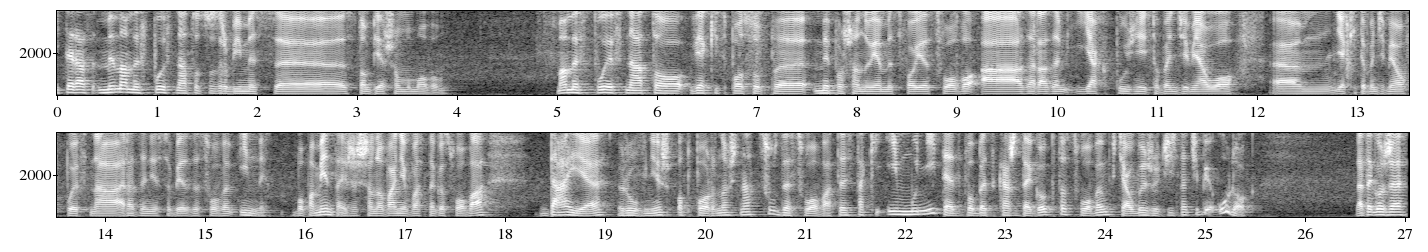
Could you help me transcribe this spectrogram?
I teraz my mamy wpływ na to, co zrobimy z, e, z tą pierwszą umową. Mamy wpływ na to, w jaki sposób e, my poszanujemy swoje słowo, a zarazem jak później to będzie miało, um, jaki to będzie miało wpływ na radzenie sobie ze słowem innych. Bo pamiętaj, że szanowanie własnego słowa daje również odporność na cudze słowa. To jest taki immunitet wobec każdego, kto słowem chciałby rzucić na ciebie urok. Dlatego, że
